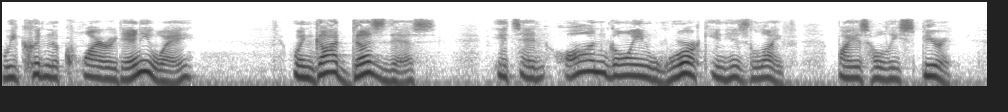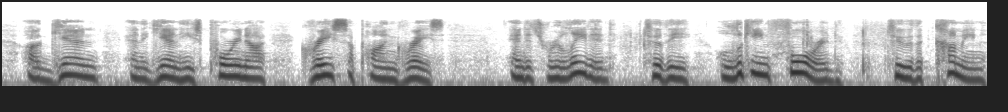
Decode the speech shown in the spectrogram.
we couldn't acquire it anyway. When God does this, it's an ongoing work in his life by his Holy Spirit. Again and again, he's pouring out grace upon grace. And it's related to the looking forward to the coming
